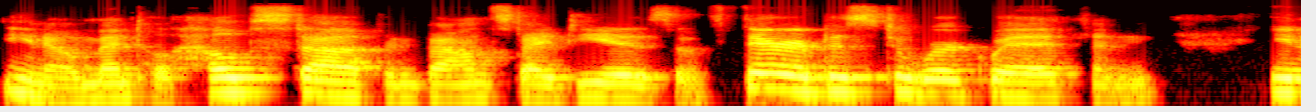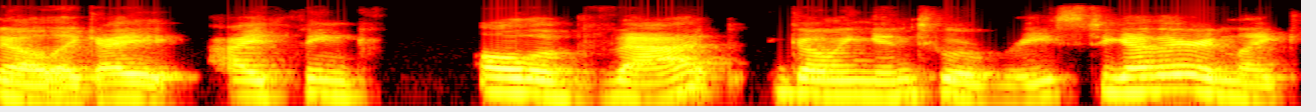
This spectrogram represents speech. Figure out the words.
you know mental health stuff and bounced ideas of therapists to work with. And you know like i i think all of that going into a race together and like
